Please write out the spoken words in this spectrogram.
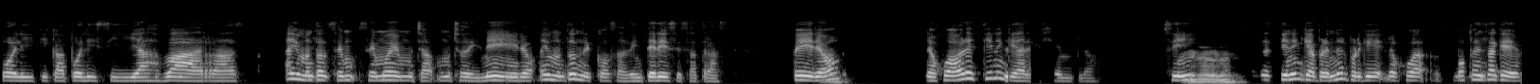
política, policías, barras, hay un montón, se, se mueve mucha, mucho dinero, hay un montón de cosas, de intereses atrás. Pero Claro, los jugadores tienen que dar el ejemplo, ¿sí? Entonces tienen que aprender, porque los jugad- vos pensás que,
